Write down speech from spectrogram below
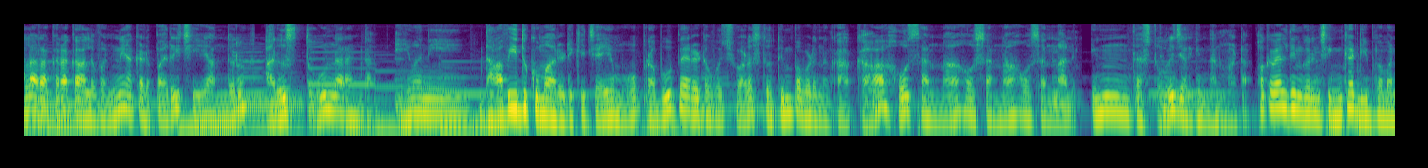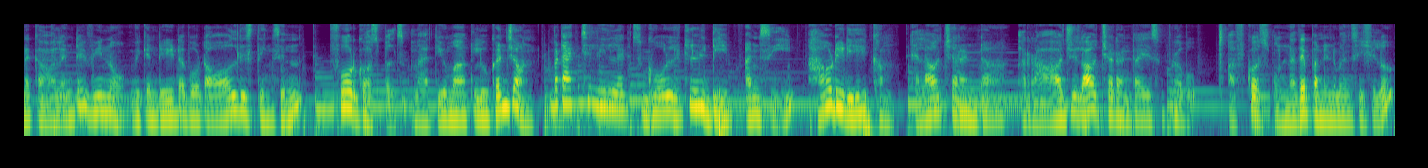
అలా రకరకాలవన్నీ అక్కడ పరిచి అందరూ అరుస్తూ ఉన్నారంట. ఏమని? దావీదు కుమారుడికి జయము ప్రభు పేరిట వచ్చేవాడు స్తుతింపబడిన కాక హోసన్న హోసన్న హోసన్న అని ఇంత స్టోరీ జరిగిందనమాట. ఒకవేళ దీని గురించి ఇంకా డీప్గా మనకు కావాలంటే we know we can read about all these things in four gospels Matthew Mark Luke and John but actually let's go little deep and see how did he come ఎలా వచ్చారంట రాజులా వచ్చాడంట యేసు ప్రభు అఫ్ కోర్స్ ఉన్నదే పన్నెండు మంది శిష్యులు.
